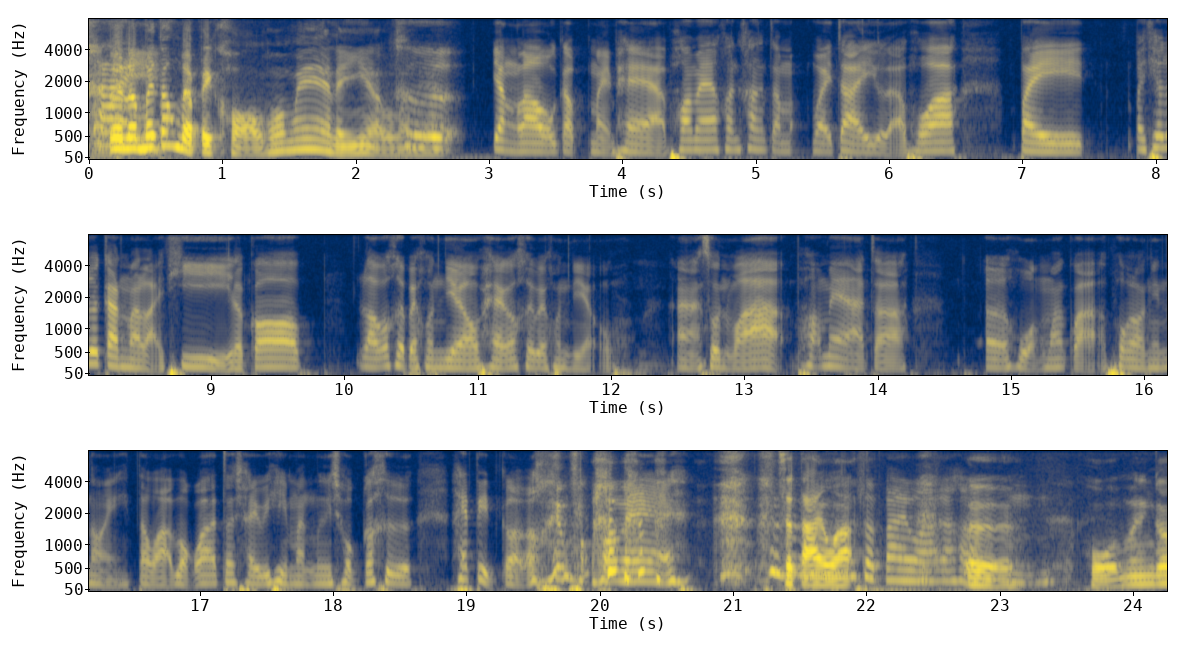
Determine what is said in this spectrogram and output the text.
ใช่เออเราไม่ต้องแบบไปขอพ่อแม่อะไรอย่างเงี้ยประมาณคือเนี้ยอย่างเรากับไหมแพรอะพ่อแม่ค่อนข้างจะไว้ใจอยู่แล้ว เพราะว่าไป ไปเที่ยวด้วยกันมาหลายที่ แล้วก็เราก็เคยไปคนเดียว แพรก็เคยไปคนเดียว อ่า ส่วนว่าพ่อแม่อาจจะเออห่วงมากกว่าพวกเรานิดหน่อย แต่ว่าบอกว่าจะใช้วิธีมัดมือชกก็คือ ให้ติดก่อนแล้วค่อยบอกพ่อแม่ สไตล์วะ สไตล์วะนะคะเออมโห มันก็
